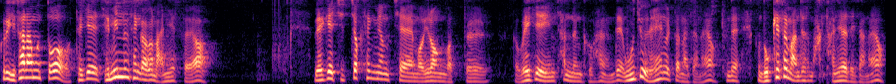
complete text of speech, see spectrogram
그리고 이 사람은 또 되게 재밌는 생각을 많이 했어요. 외계 지적 생명체 뭐 이런 것들 그러니까 외계인 찾는 그거 하는데 우주 여행을 떠나잖아요. 근데 그 로켓을 만들어서 막 다녀야 되잖아요.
